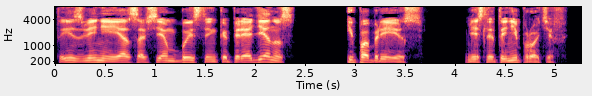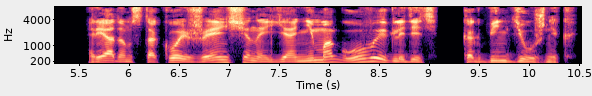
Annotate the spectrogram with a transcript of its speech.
Ты извини, я совсем быстренько переоденусь и побреюсь, если ты не против. Рядом с такой женщиной я не могу выглядеть, как бендюжник».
